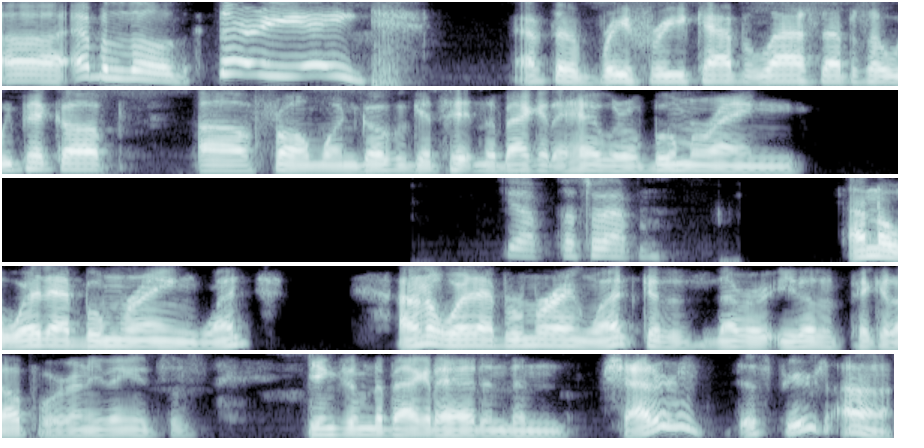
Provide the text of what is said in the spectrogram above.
Uh, episode 38. After a brief recap of last episode, we pick up uh, from when Goku gets hit in the back of the head with a boomerang. Yeah, that's what happened. I don't know where that boomerang went. I don't know where that boomerang went because it's never, he doesn't pick it up or anything. It just dings him in the back of the head and then shatters, disappears. I don't know.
